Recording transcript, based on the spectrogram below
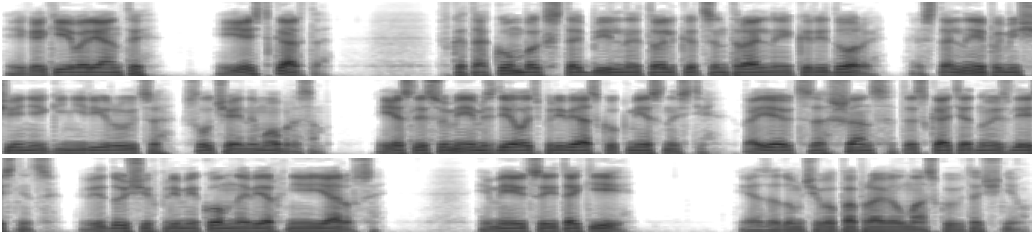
«И какие варианты? Есть карта?» В катакомбах стабильны только центральные коридоры, остальные помещения генерируются случайным образом. Если сумеем сделать привязку к местности, появится шанс отыскать одну из лестниц, ведущих прямиком на верхние ярусы. Имеются и такие. Я задумчиво поправил маску и уточнил.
